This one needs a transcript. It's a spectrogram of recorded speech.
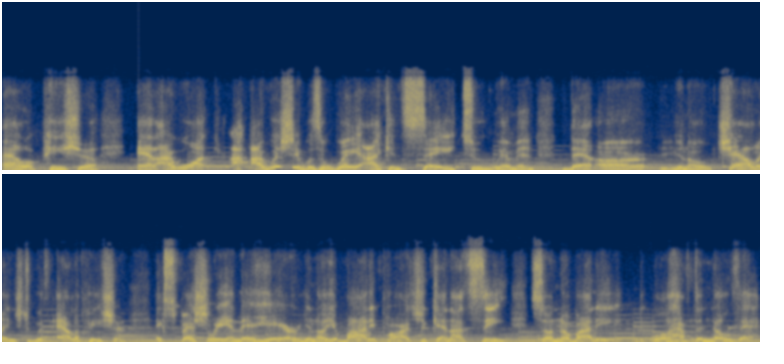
alopecia. And I want, I, I wish there was a way I can say to women that are, you know, challenged with alopecia, especially in their hair. You know, your body parts you cannot see, so nobody will have to know that.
